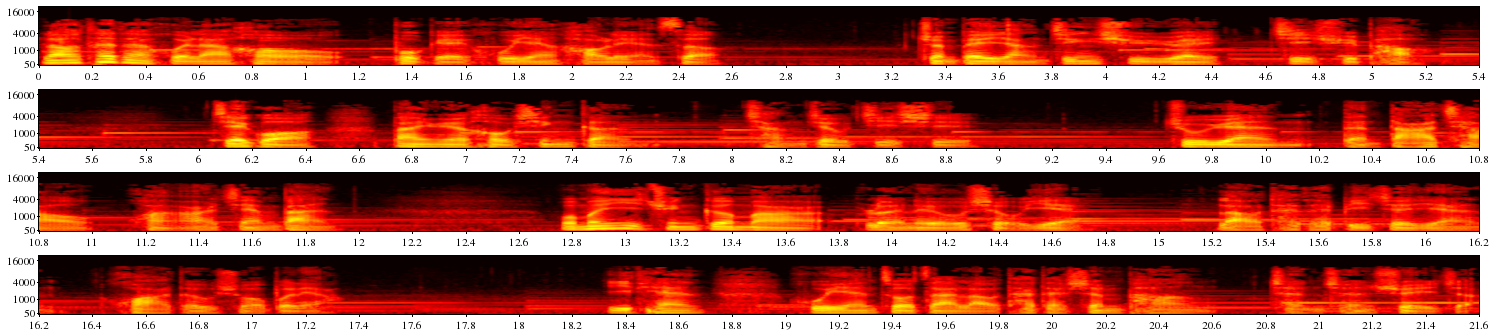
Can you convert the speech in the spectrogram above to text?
老太太回来后不给胡言好脸色，准备养精蓄锐继续跑，结果半月后心梗，抢救及时，住院等搭桥换二尖瓣。我们一群哥们儿轮流守夜，老太太闭着眼话都说不了。一天，胡言坐在老太太身旁沉沉睡着，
